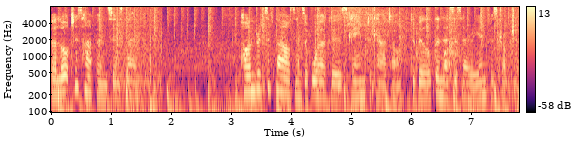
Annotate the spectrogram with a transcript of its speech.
A lot has happened since then. Hundreds of thousands of workers came to Qatar to build the necessary infrastructure.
